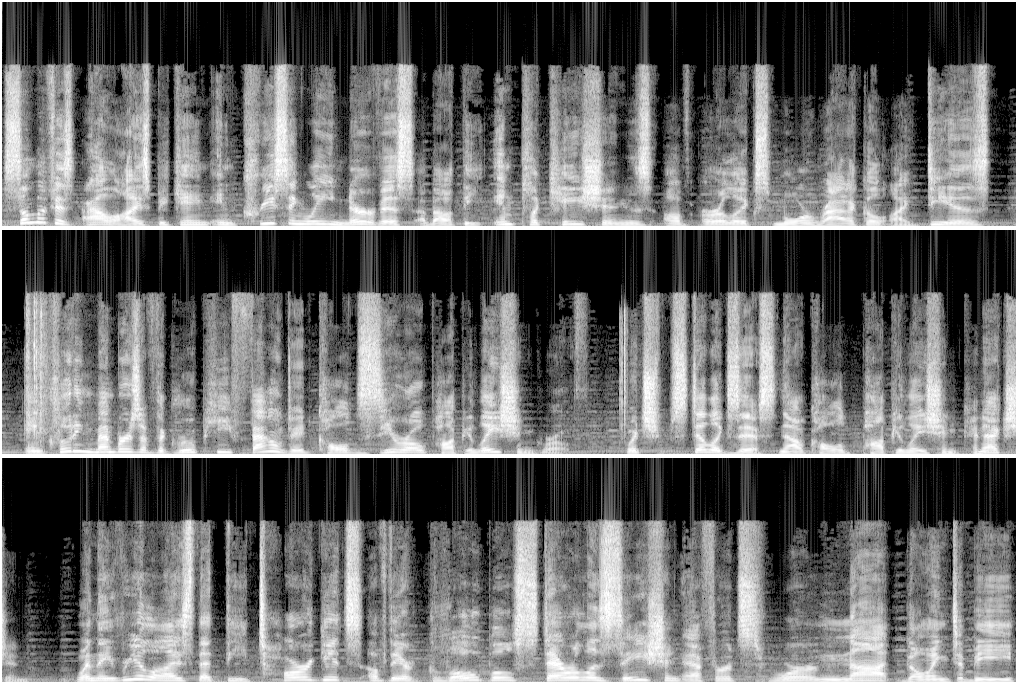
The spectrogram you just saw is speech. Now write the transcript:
Some of his allies became increasingly nervous about the implications of Ehrlich's more radical ideas, including members of the group he founded called Zero Population Growth, which still exists, now called Population Connection, when they realized that the targets of their global sterilization efforts were not going to be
